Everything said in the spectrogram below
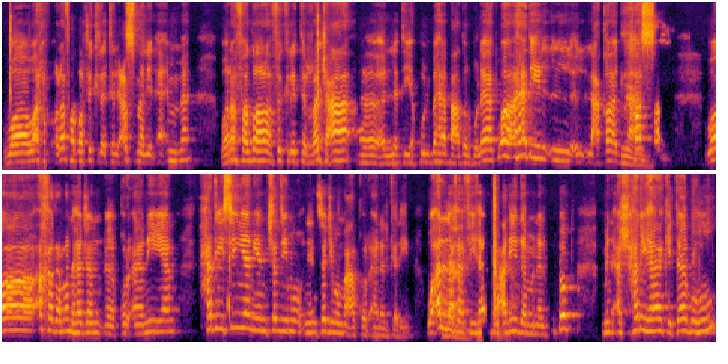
ورفض فكرة العصمة للأئمة ورفض فكرة الرجعة آه، التي يقول بها بعض الغلاة وهذه العقائد نعم. وأخذ منهجا قرانيا حديثيا ينسجم ينسجم مع القرآن الكريم وألف نعم. في هذا عديدا من الكتب من أشهرها كتابه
